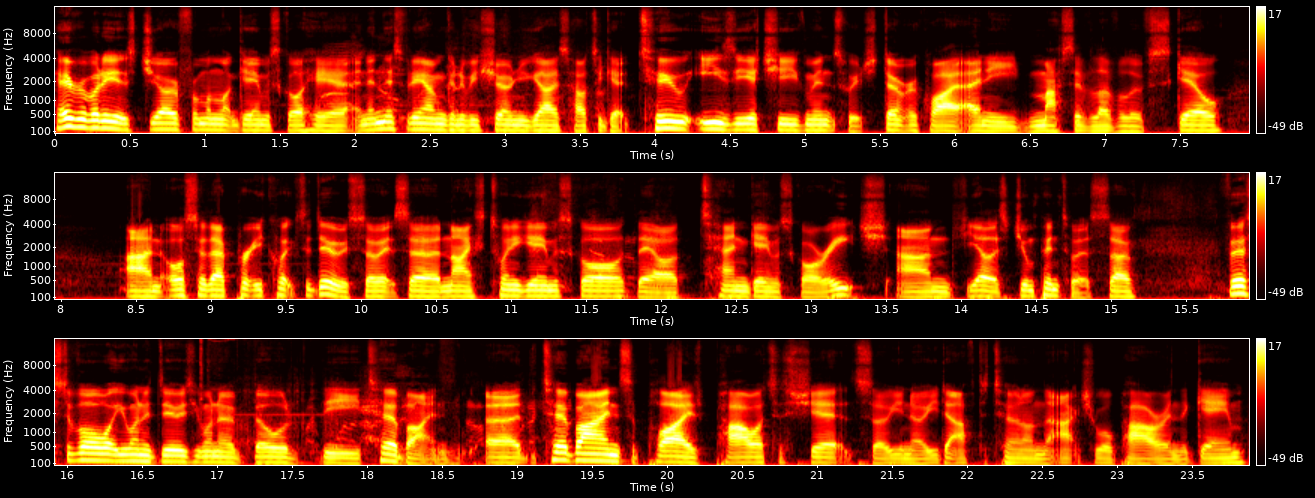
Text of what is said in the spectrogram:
Hey everybody, it's Joe from Unlocked Gamerscore here, and in this video I'm going to be showing you guys how to get two easy achievements which don't require any massive level of skill, and also they're pretty quick to do, so it's a nice 20 Gamerscore, they are 10 Gamerscore each, and yeah, let's jump into it. So, first of all, what you want to do is you want to build the turbine. Uh, the turbine supplies power to shit, so you know, you don't have to turn on the actual power in the game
